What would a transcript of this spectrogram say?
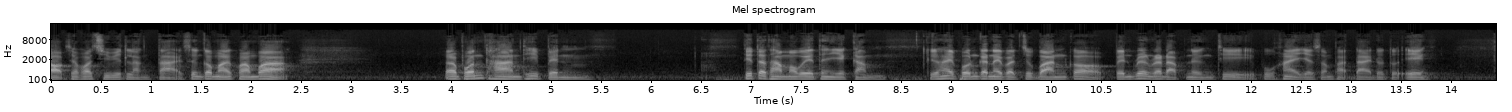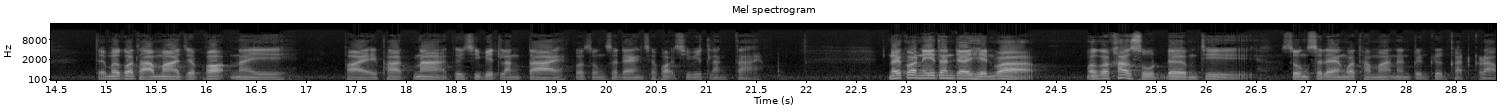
ตอบเฉพาะชีวิตหลังตาย ซึ่งก็หมายความว่าผลทานที่เป็นทิฏฐธรรมเวทนิยกรรม คือให้ผลกันในปัจจุบันก็เป็นเรื่องระดับหนึ่งที่ผู้ให้จะสัมผัสได้โดยตัวเอง แต่เมื่อก็ถามมาเฉพาะในภายภาคหน้าคือชีวิตหลังตาย ก็ทรงแสดงเฉพาะชีวิตหลังตาย ในข้อนี้ท่านจะเห็นว่ามันก็เข้าสูตรเดิมที่ทรงแสดงว่าธรรมะนั้นเป็นเครื่องขัดเกลา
